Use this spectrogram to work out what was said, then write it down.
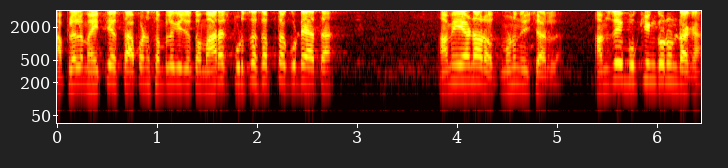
आपल्याला माहिती असतं आपण संपलं की जातो महाराज पुढचा सप्ताह कुठे आता? आम्ही येणार आहोत म्हणून विचारलं. आमचंही बुकिंग करून टाका.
